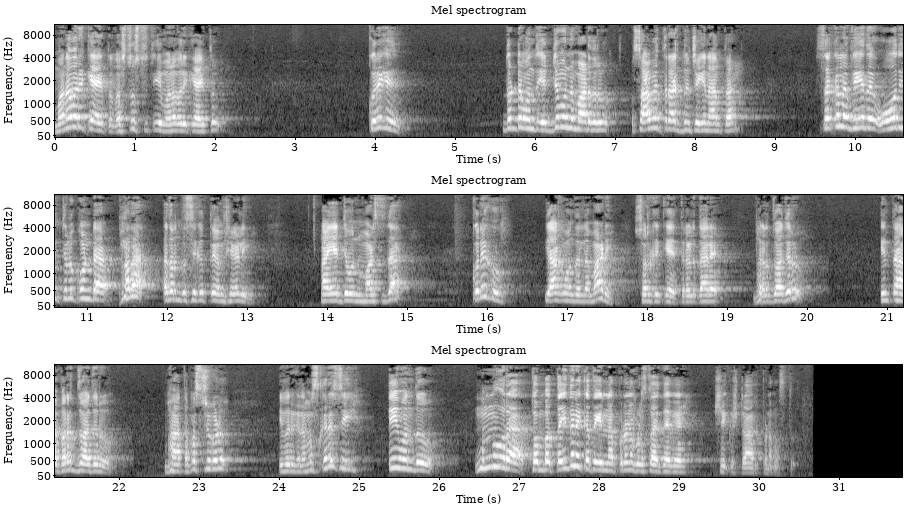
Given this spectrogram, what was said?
ಮನವರಿಕೆ ಆಯಿತು, ವಸ್ತುಸ್ಥಿತಿಯ ಮನವರಿಕೆ ಆಯಿತು. ಕೊನೆಗೆ ದೊಡ್ಡ ಒಂದು ಯಜ್ಞವನ್ನು ಮಾಡಿದರು ಸಾವಿತ್ರಾಜ್ಞ ಚೈನ ಅಂತ. ಸಕಲ ವೇದ ಓದಿ ತಿಳ್ಕೊಂಡ ಫಲ ಅದರಿಂದ ಸಿಗುತ್ತೆ ಅಂತ ಹೇಳಿ ಆ ಯಜ್ಞವನ್ನು ಮಾಡಿಸಿದ. ಕೊನೆಗೂ ಯಾಗವೊಂದೆಲ್ಲ ಮಾಡಿ ಸ್ವರ್ಗಕ್ಕೆ ತೆರಳಿದ್ದಾರೆ ಭರದ್ವಾಜರು. ಇಂತಹ ಭರದ್ವಾಜರು ಮಹಾ ತಪಸ್ಸುಗಳು. ಇವರಿಗೆ ನಮಸ್ಕರಿಸಿ ಈ ಒಂದು ಮುನ್ನೂರ ತೊಂಬತ್ತೈದನೇ ಕಥೆಯನ್ನು ಪೂರ್ಣಗೊಳಿಸ್ತಾ ಇದ್ದೇವೆ. ಶ್ರೀಕೃಷ್ಣ ಅರ್ಪಣ ವಸ್ತು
